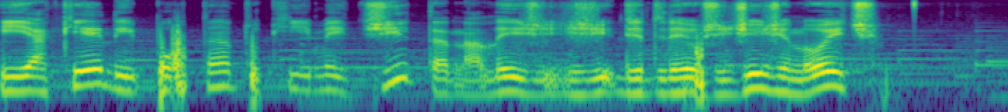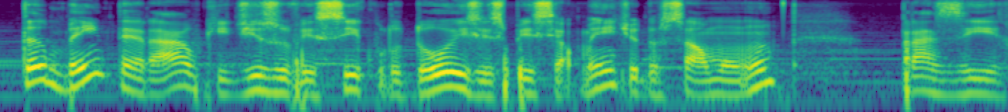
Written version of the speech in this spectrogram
E aquele, portanto, que medita na lei de Deus de dia e de noite, também terá, o que diz o versículo 2, especialmente do Salmo 1, prazer,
